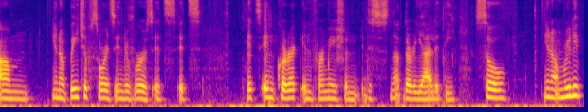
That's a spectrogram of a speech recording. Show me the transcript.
um you know page of swords in reverse it's it's it's incorrect information. This is not the reality. So you know i'm really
